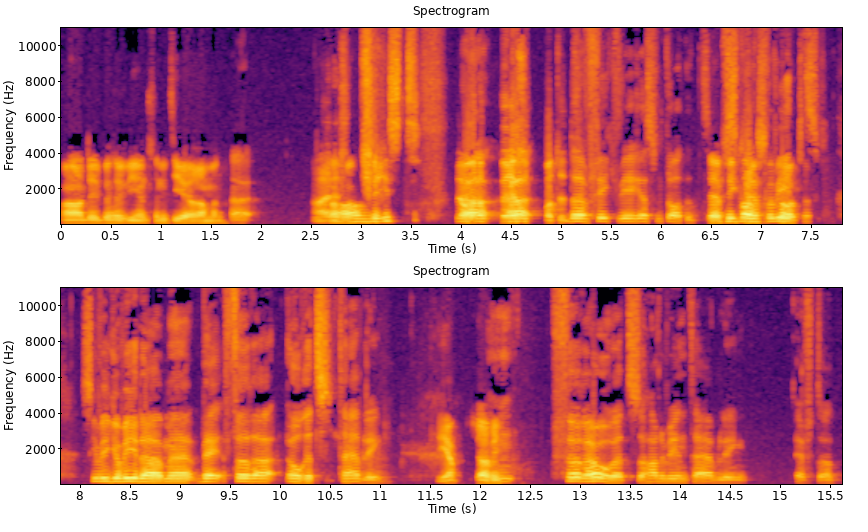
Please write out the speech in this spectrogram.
Ja, det behöver vi egentligen inte göra, men... Ja. Nej, det Ja, visst. ja, Ja, där fick vi resultatet. Där fick vi Svart på resultatet. vitt. Ska vi gå vidare med förra årets tävling? Ja. gör vi. Mm. Förra året så hade vi en tävling efter att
